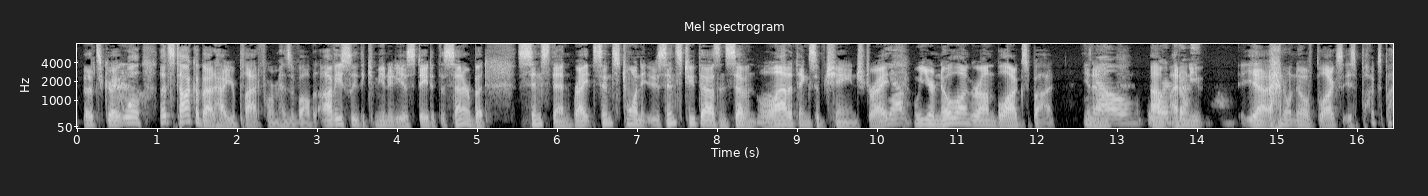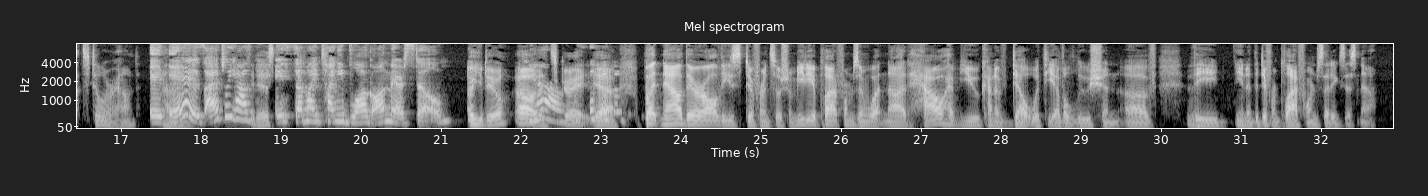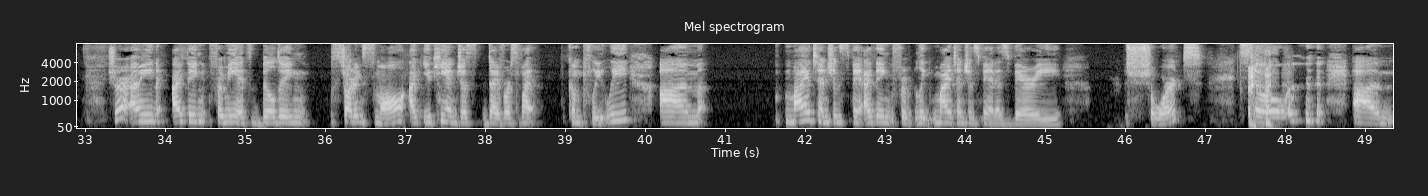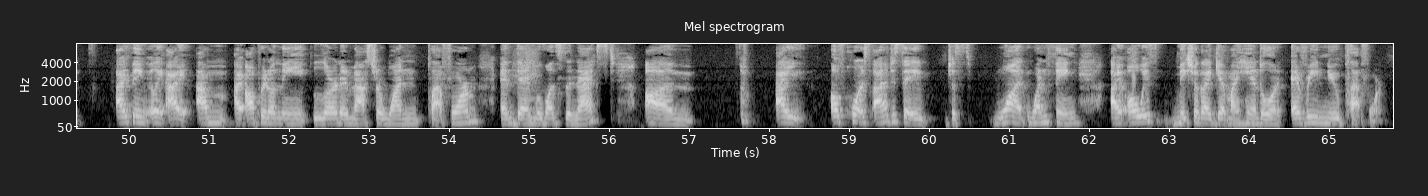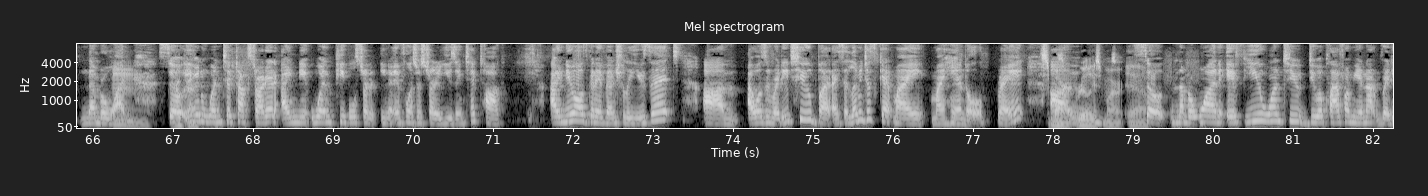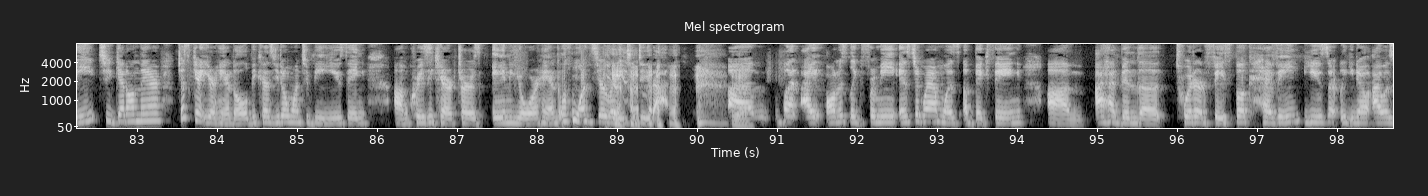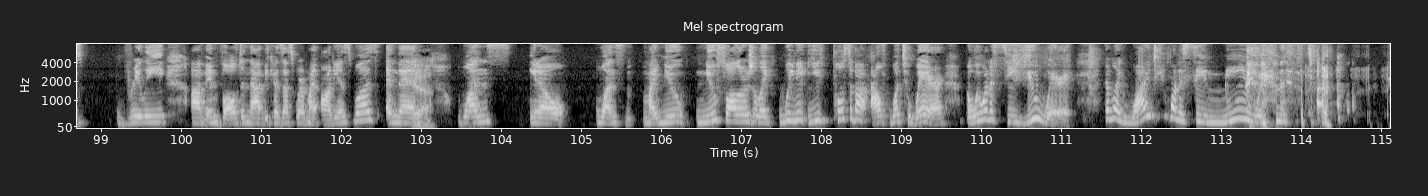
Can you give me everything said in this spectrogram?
That's great. Well, let's talk about how your platform has evolved. Obviously, the community has stayed at the center, but since then, right? Since 20 since 2007, mm. a lot of things have changed, right? Yep. Well, you're no longer on Blogspot, you know. No, um, I don't even yeah, I don't know if blogs is Blogspot still around. It um, is. I actually have a semi tiny blog on there still. Oh, you do? Oh, yeah. that's great. Yeah. but now there are all these different social media platforms and whatnot. How have you kind of dealt with the evolution of the, you know, the different platforms that exist now? Sure. I mean, I think for me, it's building, starting small. I, you can't just diversify completely. Um, my attention span, I think for like my attention span is very short. So um, I think like I I'm I operate on the learn and master one platform and then move on to the next. Um I of course I have to say just one one thing I always make sure that I get my handle on every new platform. Number one. Mm, so okay. even when TikTok started, I knew when people started, you know, influencers started using TikTok, I knew I was going to eventually use it. Um, I wasn't ready to, but I said, let me just get my my handle right. Smart, um, really smart. Yeah. So number one, if you want to do a platform you're not ready to get on there, just get your handle because you don't want to be using um, crazy characters in your handle once you're ready to do that. yeah. Um, but I honestly, for me, Instagram was a big thing. Um, I had been the Twitter and Facebook heavy user. You know, I was really um, involved in that because that's where my audience was. And then yeah. once, you know, once my new new followers are like, we need you post about Alf what to wear, but we want to see you wear it. And I'm like, why do you want to see me wear this stuff?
